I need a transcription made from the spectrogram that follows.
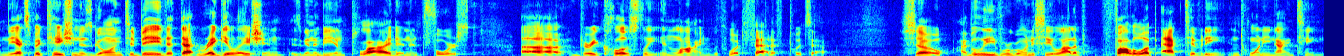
And the expectation is going to be that that regulation is going to be implied and enforced uh, very closely in line with what FATF puts out. So I believe we're going to see a lot of follow-up activity in 2019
